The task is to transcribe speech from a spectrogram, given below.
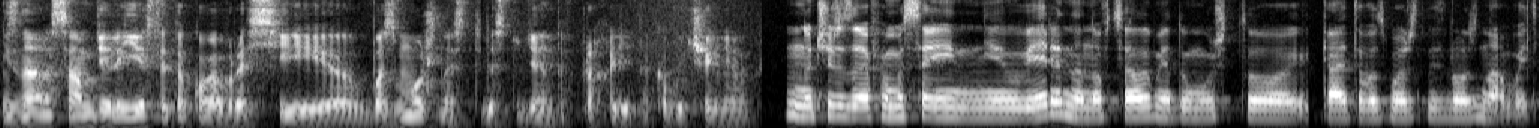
Не знаю, на самом деле, есть ли такое в России возможность для студентов проходить так обучение ну, через FMSA не уверена, но в целом я думаю, что какая-то возможность должна быть.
